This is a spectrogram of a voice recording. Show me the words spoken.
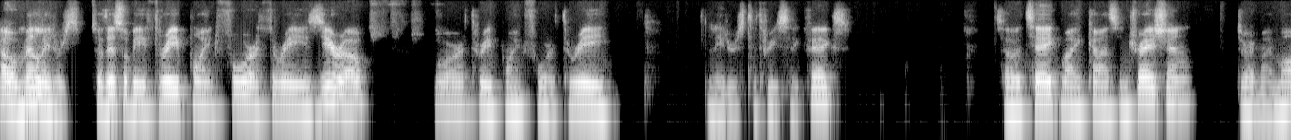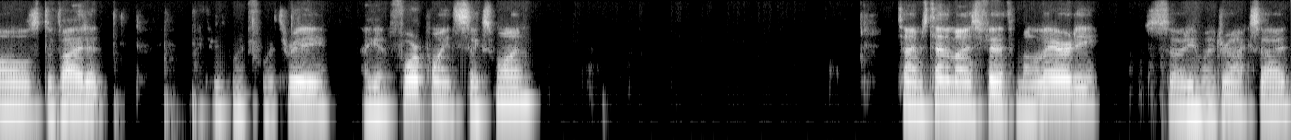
oh, milliliters. So this will be 3.430 or 3.43 liters to three sig figs. So take my concentration, during my moles, divide it, 3.43, I get 4.61 times 10 to the minus fifth molarity, sodium hydroxide.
